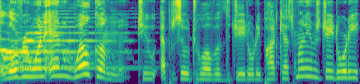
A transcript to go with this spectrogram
Hello, everyone, and welcome to episode 12 of the Jay Doherty Podcast. My name is Jay Doherty,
